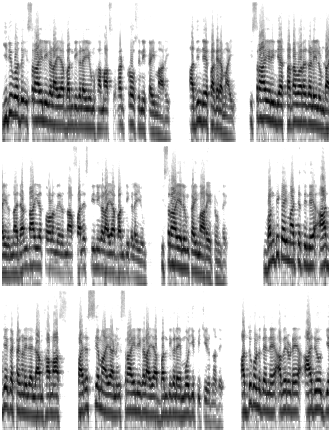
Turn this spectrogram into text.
ഇരുപത് ഇസ്രായേലികളായ ബന്ദികളെയും ഹമാസ് റെഡ് ക്രോസിന് കൈമാറി. അതിന്റെ പകരമായി ഇസ്രായേലിന്റെ തടവറകളിൽ ഉണ്ടായിരുന്ന രണ്ടായിരത്തോളം വരുന്ന ഫലസ്തീനികളായ ബന്ദികളെയും ഇസ്രായേലും കൈമാറിയിട്ടുണ്ട്. ബന്ദി കൈമാറ്റത്തിന്റെ ആദ്യഘട്ടങ്ങളിലെല്ലാം ഹമാസ് പരസ്യമായാണ് ഇസ്രായേലികളായ ബന്ദികളെ മോചിപ്പിച്ചിരുന്നത്. അതുകൊണ്ട് തന്നെ അവരുടെ ആരോഗ്യ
